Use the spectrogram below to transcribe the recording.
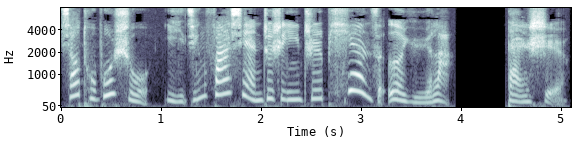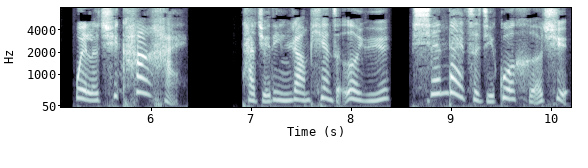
小土拨鼠已经发现这是一只骗子鳄鱼了，但是为了去看海，他决定让骗子鳄鱼先带自己过河去。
